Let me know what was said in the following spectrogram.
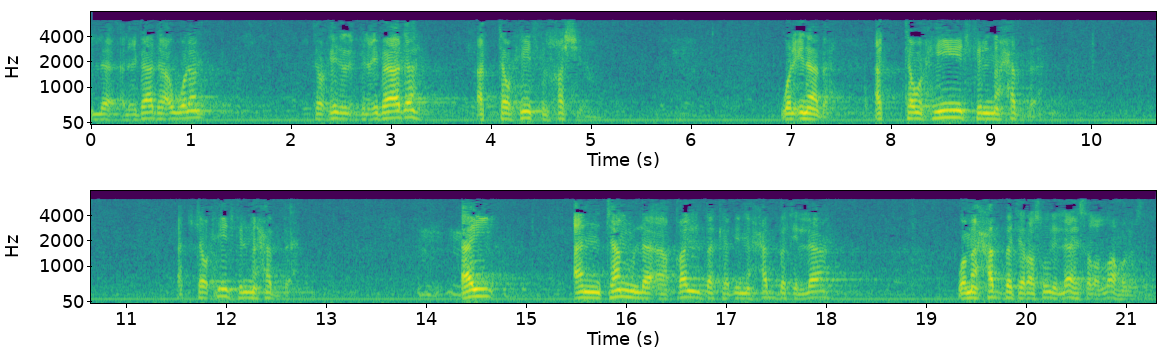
العبادة أولا التوحيد في العبادة التوحيد في الخشية والإنابة التوحيد في المحبة التوحيد في المحبة أي أن تملأ قلبك بمحبة الله ومحبة رسول الله صلى الله عليه وسلم.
